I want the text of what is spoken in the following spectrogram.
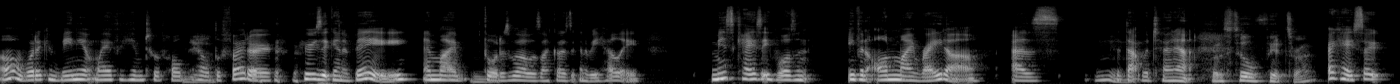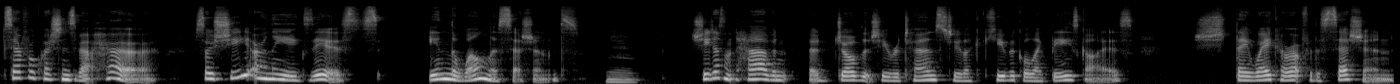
Oh, what a convenient way for him to have hold, Yeah. held the photo. Who's it going to be? And my Mm. thought as well was like, oh, is it going to be Helly? Miss Casey wasn't even on my radar as Hmm. that that would turn out. But it still fits, right? Okay, so several questions about her. So she only exists in the wellness sessions. Hmm. She doesn't have an, a job that she returns to, like a cubicle like these guys. Sh they wake her up for the session,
